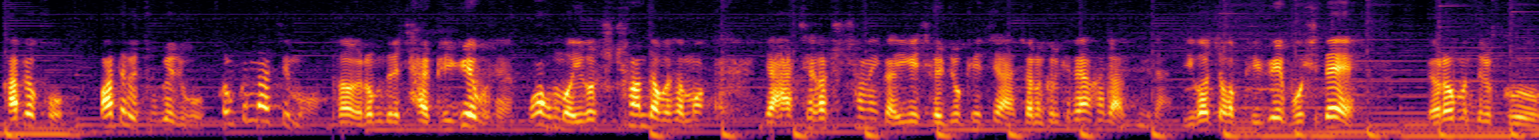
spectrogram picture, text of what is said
가볍고 배터리 두 개 주고 그럼 끝났지 뭐. 그래서 여러분들이 잘 비교해 보세요. 꼭 뭐 이걸 추천한다고 해서 뭐 야 제가 추천하니까 이게 제일 좋겠지. 아, 저는 그렇게 생각하지 않습니다. 이것저것 비교해 보시되 여러분들 그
